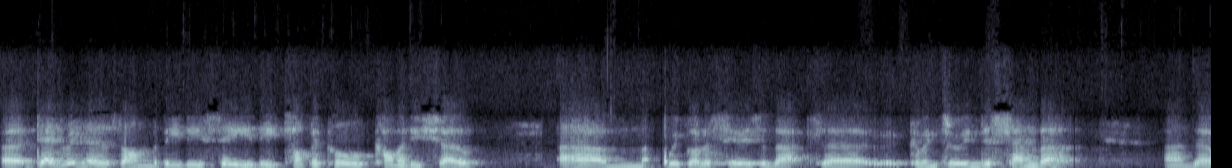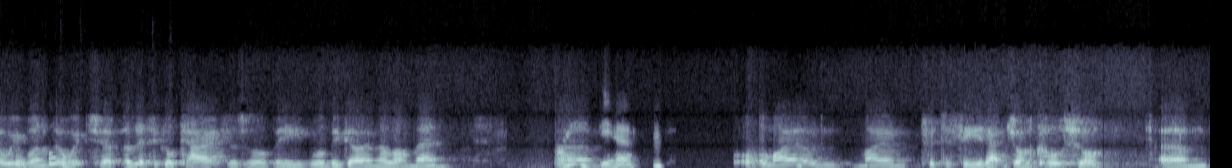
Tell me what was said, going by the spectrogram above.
uh, Dead Ringers on the BBC, the topical comedy show. Um, we've got a series of that uh, coming through in December, and uh, we Very wonder cool. which uh, political characters will be will be going along then. Right, yeah. or my own my own Twitter feed at Jon Culshaw. Um,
